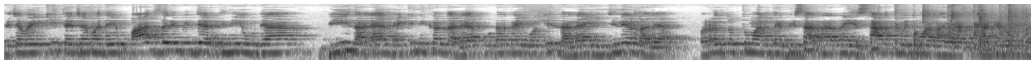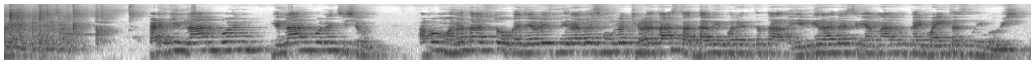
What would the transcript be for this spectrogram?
त्याच्यापैकी त्याच्यामध्ये पाच जरी विद्यार्थिनी उद्या बी झाल्या मेकॅनिकल झाल्या कुठं काही वकील झाल्या इंजिनियर झाल्या परंतु तुम्हाला ते विसरणार नाही. हे सार तुम्ही तुम्हाला या कारण की लहानपण हे लहानपणाची शेवटी. आपण म्हणत असतो का ज्यावेळेस निरागस मुलं खेळत असतात दहावीपर्यंत तर हे निरागस यांना अजून काही माहीतच नाही भविष्य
